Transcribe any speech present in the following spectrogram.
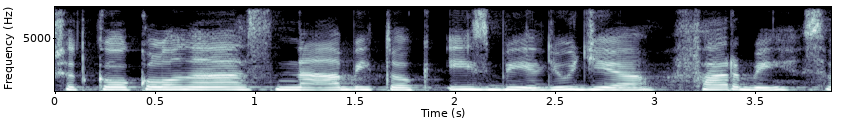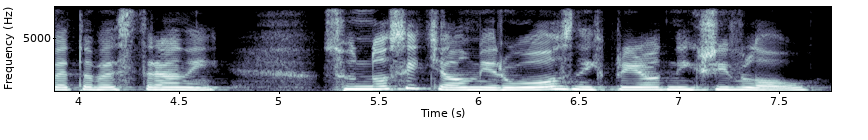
Všetko okolo nás, nábytok, izby, ľudia, farby, svetové strany sú nositeľmi rôznych prírodných živlov.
